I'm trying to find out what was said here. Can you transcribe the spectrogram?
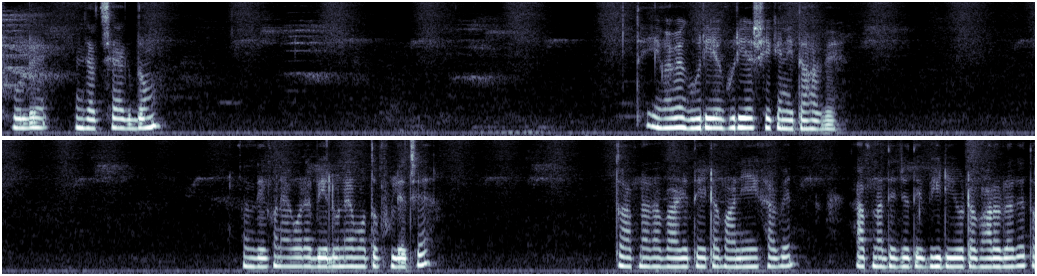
ফুলে যাচ্ছে একদম। তো এভাবে ঘুরিয়ে ঘুরিয়ে শিখে নিতে হবে। তো দেখুন, একবারে বেলুনের মতো ফুলেছে। তো আপনারা বাড়িতে এটা বানিয়ে খাবেন। আপনাদের যদি ভিডিওটা ভালো লাগে, তো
